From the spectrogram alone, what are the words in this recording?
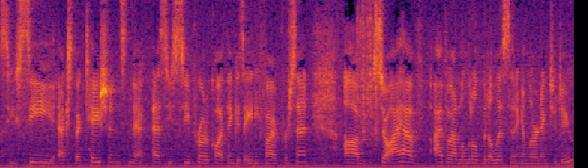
SEC expectations, and the SEC protocol I think is 85%. Um, so I have I've got a little bit of listening and learning to do,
